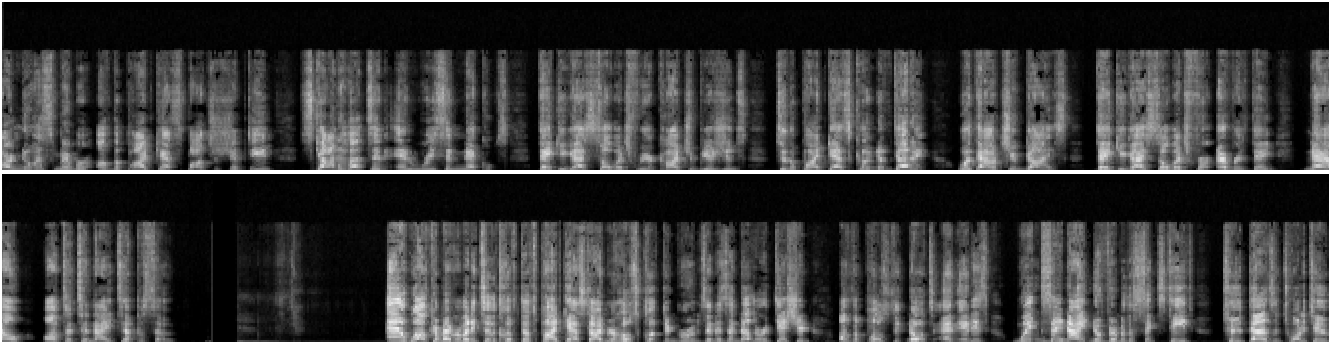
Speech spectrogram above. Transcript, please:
our newest member of the podcast sponsorship team, Scott Hudson and Reese Nichols. Thank you guys so much for your contributions to the podcast. Couldn't have done it without you guys. Thank you guys so much for everything. Now, on to tonight's episode. And welcome everybody to the Cliff Notes podcast. I'm your host, Clifton Grooms. It is another edition of the Post-it Notes, and it is Wednesday night, November the 16th, 2022.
